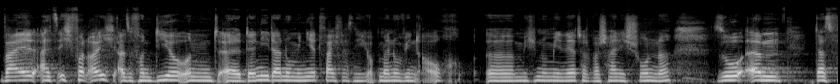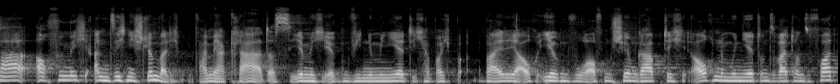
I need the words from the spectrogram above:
weil als ich von euch, als also von dir und äh, Danny da nominiert war. Ich weiß nicht, ob Menowin auch äh, mich nominiert hat, wahrscheinlich schon, ne? So, ähm, das war auch für mich an sich nicht schlimm, weil ich war mir ja klar, dass ihr mich irgendwie nominiert. Ich habe euch beide ja auch irgendwo auf dem Schirm gehabt, dich auch nominiert und so weiter und so fort.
